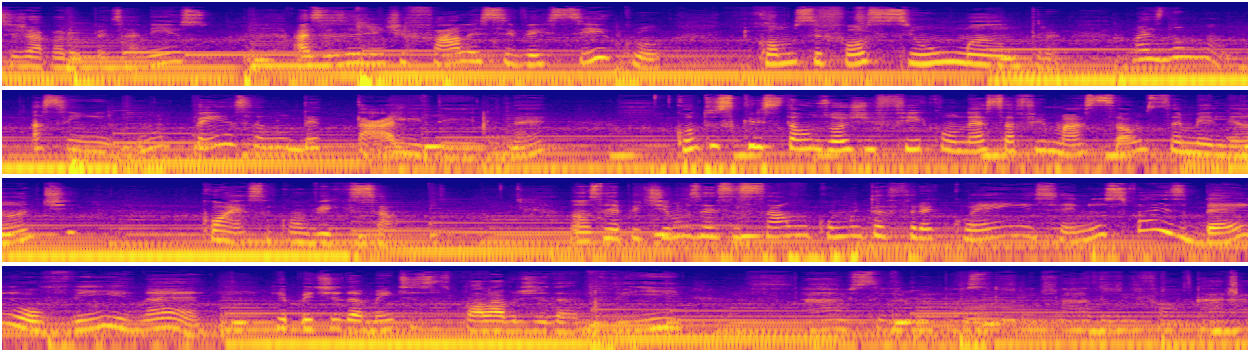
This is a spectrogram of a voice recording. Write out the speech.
Você já parou para pensar nisso? Às vezes a gente fala esse versículo como se fosse um mantra, mas não, assim, não pensa no detalhe dele, né? Quantos cristãos hoje ficam nessa afirmação semelhante com essa convicção? Nós repetimos esse salmo com muita frequência e nos faz bem ouvir, né? Repetidamente essas palavras de Davi. Ah, o Senhor é pastor e nada me faltará.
